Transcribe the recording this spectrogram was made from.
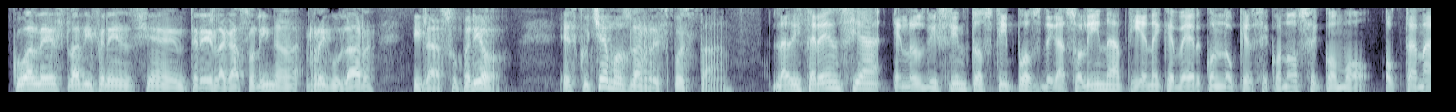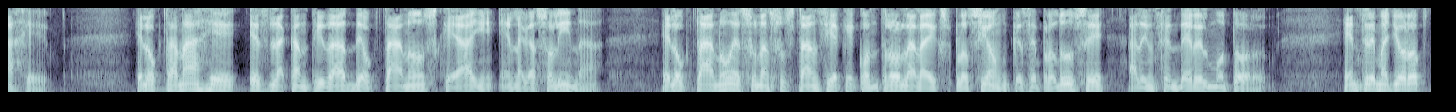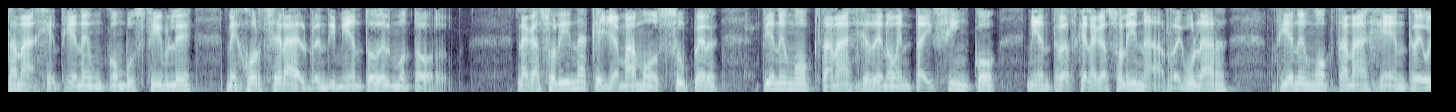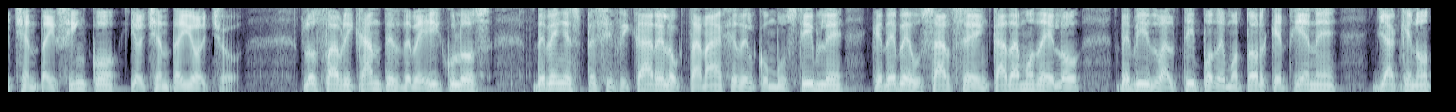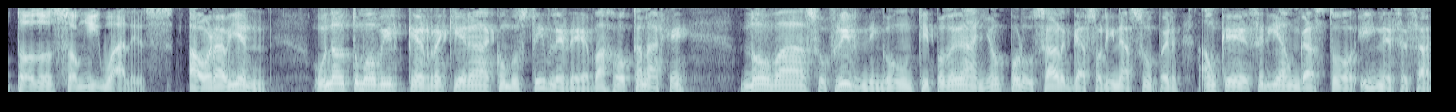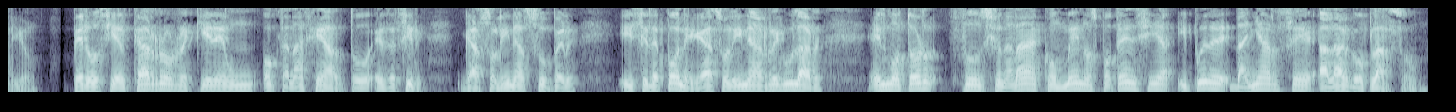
¿cuál es la diferencia entre la gasolina regular y la superior. Escuchemos la respuesta. La diferencia en los distintos tipos de gasolina tiene que ver con lo que se conoce como octanaje. El octanaje es la cantidad de octanos que hay en la gasolina. El octano es una sustancia que controla la explosión que se produce al encender el motor. Entre mayor octanaje tiene un combustible, mejor será el rendimiento del motor. La gasolina que llamamos super tiene un octanaje de 95, mientras que la gasolina regular tiene un octanaje entre 85 y 88. Los fabricantes de vehículos deben especificar el octanaje del combustible que debe usarse en cada modelo debido al tipo de motor que tiene, ya que no todos son iguales. Ahora bien, un automóvil que requiera combustible de bajo octanaje no va a sufrir ningún tipo de daño por usar gasolina super, aunque sería un gasto innecesario. Pero si el carro requiere un octanaje alto, es decir, gasolina super, y se le pone gasolina regular, el motor funcionará con menos potencia y puede dañarse a largo plazo.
